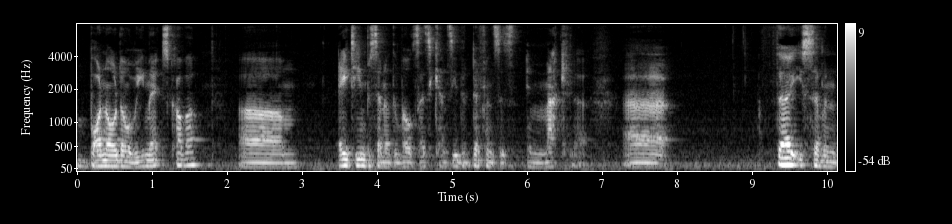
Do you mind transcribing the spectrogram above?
Bonodo remix cover. Um, 18% of the votes, as you can see, the difference is immaculate. Uh, 37%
